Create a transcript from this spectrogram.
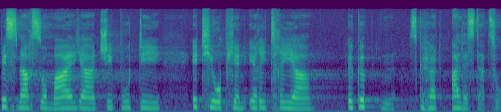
bis nach Somalia, Djibouti, Äthiopien, Eritrea, Ägypten. Es gehört alles dazu.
